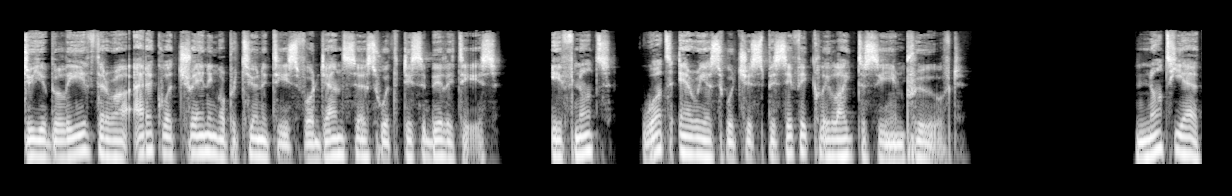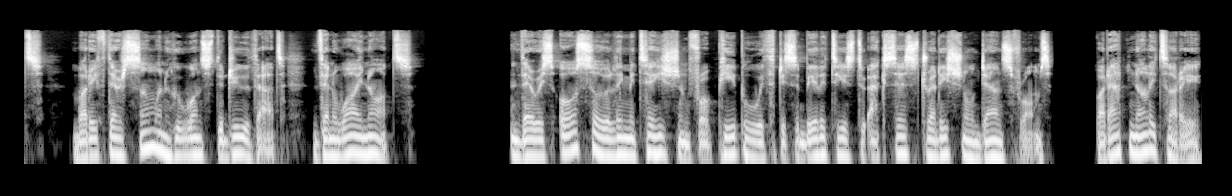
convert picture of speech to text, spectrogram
Do you believe there are adequate training opportunities for dancers with disabilities? If not, what areas would you specifically like to see improved? Not yet, but if there's someone who wants to do that, then why not? There is also a limitation for people with disabilities to access traditional dance forms, but at Nalitari,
